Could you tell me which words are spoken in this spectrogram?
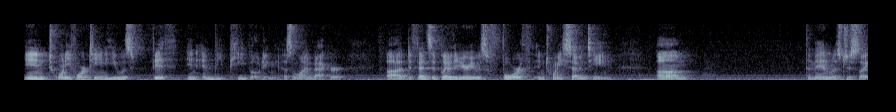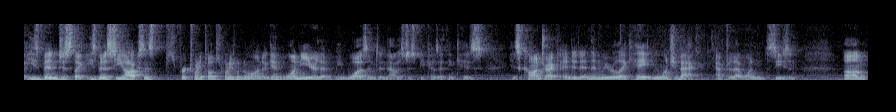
in 2014, he was fifth in MVP voting as a linebacker. Uh, Defensive Player of the Year, he was fourth in 2017. Um, the man was just like he's been just like he's been a Seahawk since for 2012 to 2021. Again, one year that he wasn't, and that was just because I think his his contract ended, and then we were like, hey, we want you back after that one season. Um,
